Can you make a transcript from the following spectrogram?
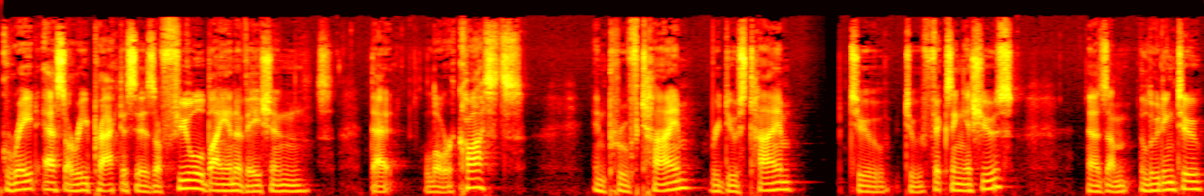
great SRE practices are fueled by innovations that lower costs, improve time, reduce time to to fixing issues, as I'm alluding to,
